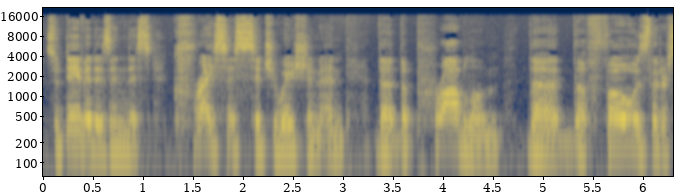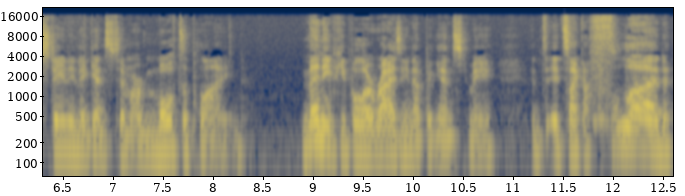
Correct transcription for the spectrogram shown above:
So David is in this crisis situation and the the problem, the the foes that are standing against him are multiplying many people are rising up against me. It's like a flood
